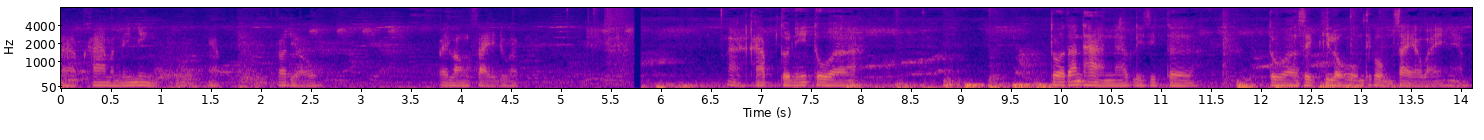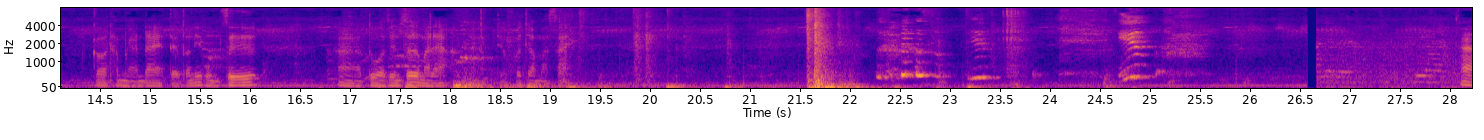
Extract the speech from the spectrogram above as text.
นะครับค่ามันไม่นิ่งนะครับ ก็เดี๋ยวไปลองใส่ดูครับอ่าครับ ตัวนี้ตัวตัวต้านทานนะครับรีสิสเตอร์ตัว 10 กิโลโอห์มที่ผมใส่เอาไว้นะครับก็ทำงานได้ แต่ตอนนี้ผมซื้ออาตัวเซ็นเซอร์มาแล้วนะครับเดี๋ยวก็จะมาใส่ อ่า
